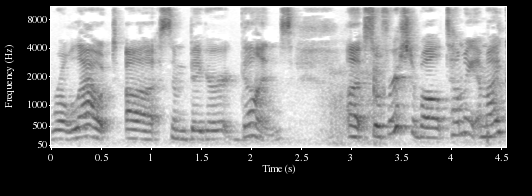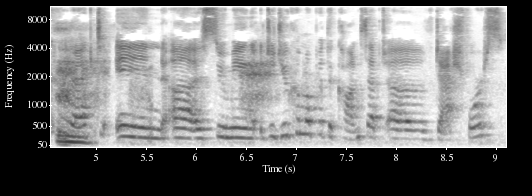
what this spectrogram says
roll out uh, some bigger guns. Uh, so first of all, tell me, am I correct in uh, assuming? Did you come up with the concept of Dash Force?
